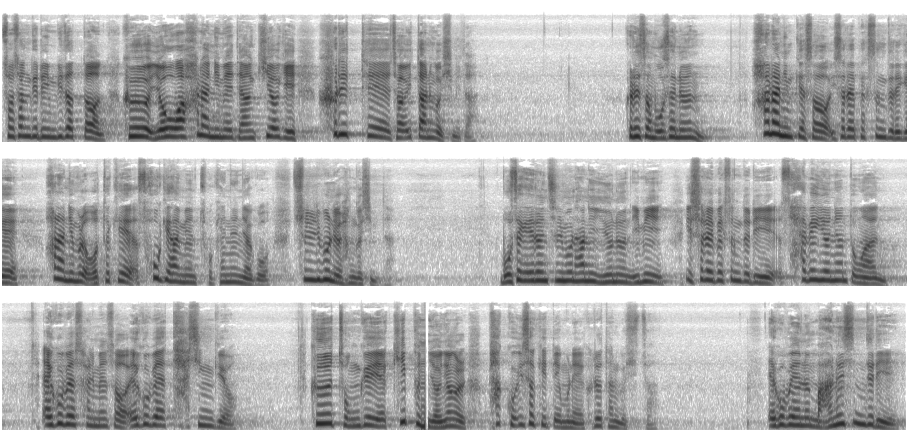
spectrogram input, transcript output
조상들이 믿었던 그 여호와 하나님에 대한 기억이 흐릿해져 있다는 것입니다. 그래서 모세는 하나님께서 이스라엘 백성들에게 하나님을 어떻게 소개하면 좋겠느냐고 질문을 한 것입니다. 모세가 이런 질문하는 이유는 이미 이스라엘 백성들이 400여 년 동안 애굽에 살면서 애굽의 다신교 그 종교의 깊은 영향을 받고 있었기 때문에 그렇다는 것이죠. 애굽에는 많은 신들이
